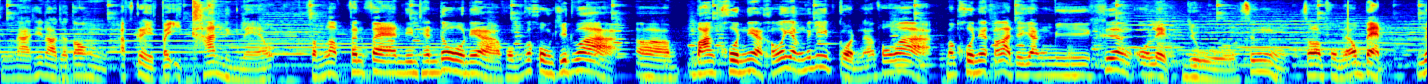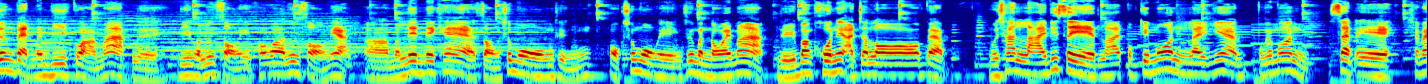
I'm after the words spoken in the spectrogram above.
ถึงเวลาที่เราจะต้องอัปเกรดไปอีกขั้นหนึ่งแล้วสำหรับแฟนๆ Nintendo เนี่ยผมก็คงคิดว่าเออบางคนเนี่ยเขาก็ยังไม่รีบกดนะ เพราะว่าบางคนเนี่ยเขาอาจจะยังมีเครื่อง OLED อยู่ ซึ่งสำหรับผมแล้วแบต เรื่องแบตมันดีกว่ามากเลย ดีกว่ารุ่น 2 อีก เพราะว่ารุ่น 2 เนี่ยมันเล่นได้แค่ 2 ชั่วโมงถึง 6 ชั่วโมงเอง ซึ่งมันน้อยมาก หรือบางคนเนี่ยอาจจะรอแบบเวอร์ชันลายพิเศษลายโปเกมอนอะไรเงี้ยโปเกมอน ZA ใช่ไหม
